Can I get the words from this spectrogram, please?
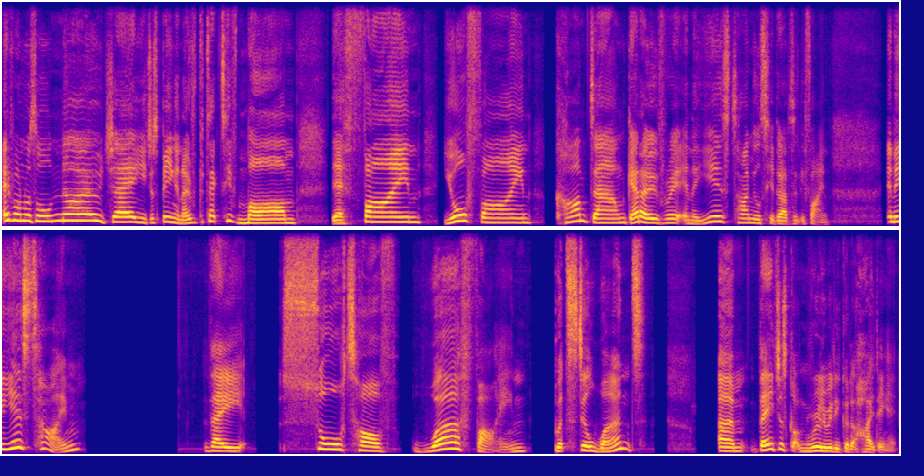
Everyone was all no jay you're just being an overprotective mom. They're fine. You're fine. Calm down. Get over it. In a year's time you'll see they're absolutely fine. In a year's time they sort of were fine, but still weren't. Um, they just got really, really good at hiding it.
